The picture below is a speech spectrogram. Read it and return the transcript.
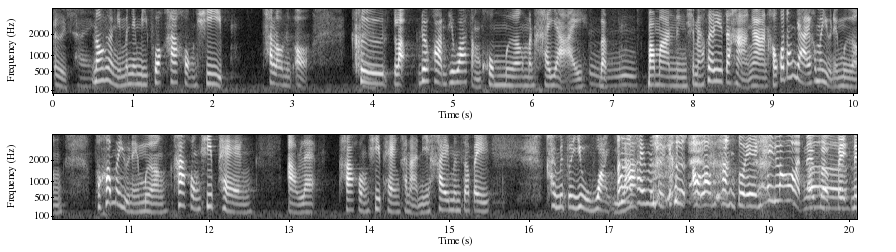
เออใช่ นอกจากนี้มันยังมีพวกค่าของชีพ ถ้าเรานึกออกคือละด้วยความที่ว่าสังคมเมืองมันขยายแบบอืมประมาณหนึ่งใช่ไหมเพื่อที่จะหางานเขาก็ต้องย้ายเข้ามาอยู่ในเมืองพอเข้ามาอยู่ในเมือง ค่าของชีพแพง เอาละค่าของชีพแพงขนาดนี้ใครมันจะไปใครมันจะอยู่ไหวเออล่ะ ใครมันจะคือเอาลำพังตัวเองให้รอดในแบบเออไปใน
